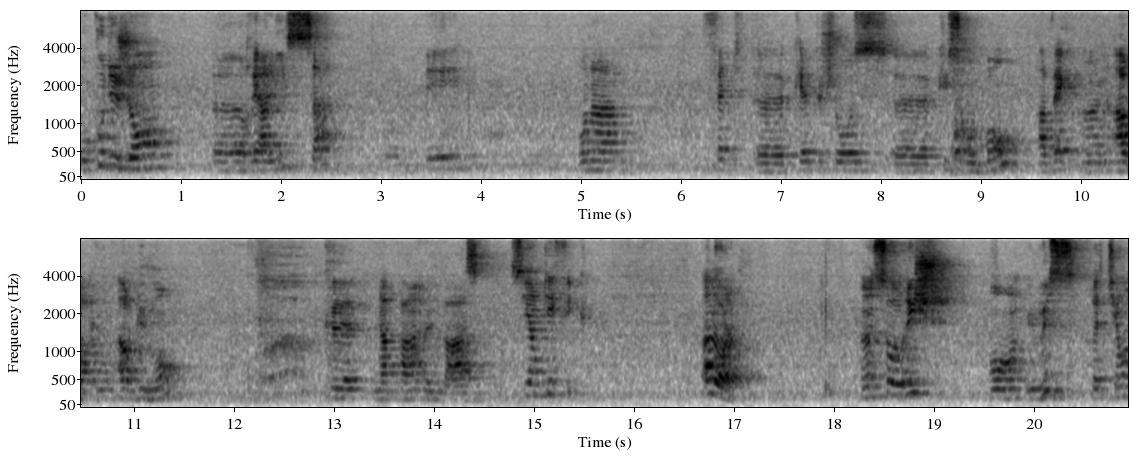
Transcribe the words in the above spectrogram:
Beaucoup de gens euh, réalisent ça, et on a fait euh, quelque chose euh, qui sont bons avec un argu- argument que n'a pas une base scientifique. Alors, un sol riche en humus retient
